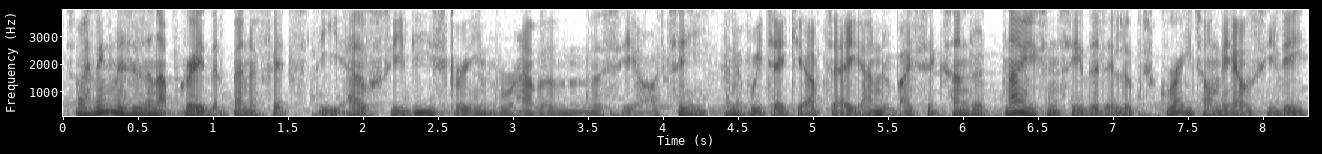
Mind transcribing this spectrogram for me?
So I think this is an upgrade that benefits the LCD screen rather than the CRT. And if we take it up to 800 by 600, now you can see that it looks great on the LCD,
